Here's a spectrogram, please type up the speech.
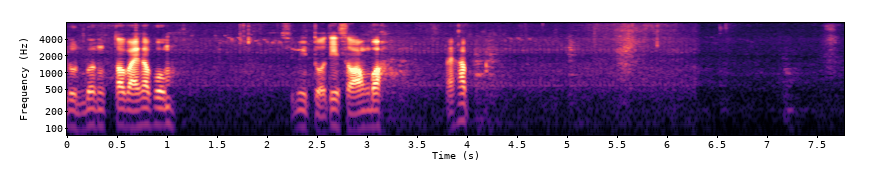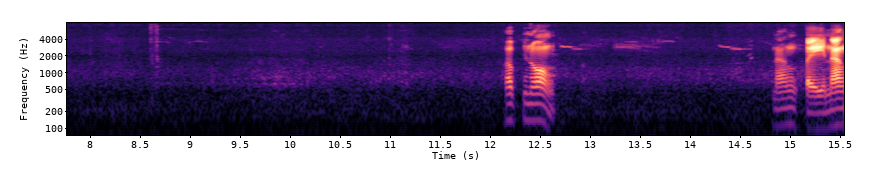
รุ่นเบิ้องต่อไปครับผมมีตัวที่สองบ่ไปครับ ครับพี่น้อง นั่งไปนั่ง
